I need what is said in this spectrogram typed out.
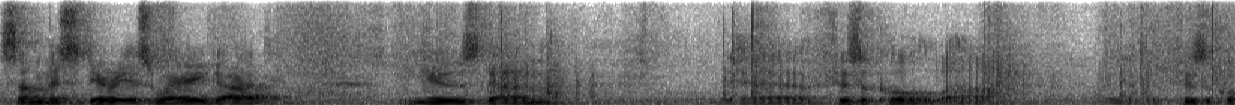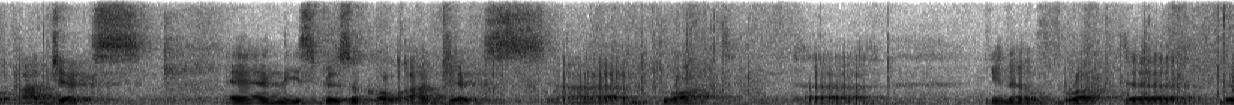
some mysterious way God used um, uh, physical uh, physical objects and these physical objects uh, brought, uh, you know, brought uh, the,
